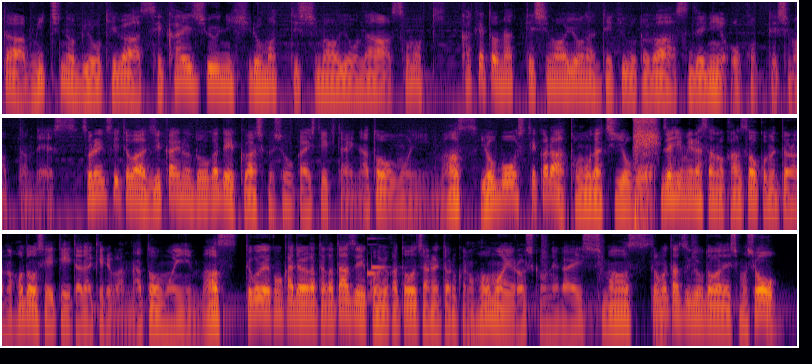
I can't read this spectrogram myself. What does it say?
た未知の病気が世界中に広まってしまうような、そのきっかけとなってしまうような出来事がすでに起こってしまったんです。それについては次回の動画で詳しく紹介していきたいなと思います。予防してから友達予防。ぜひ皆さんの感想をコメント欄のほど教えていただければなと思います。ということで今回で良かった方はぜひ高評価とチャンネル登録の方もよろしくお願いします。それまた次の動画でしましょう。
